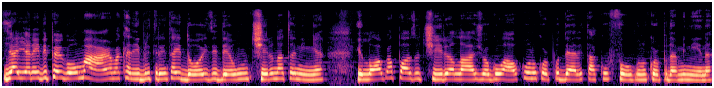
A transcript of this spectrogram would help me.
E aí a Neide pegou uma arma calibre 32 e deu um tiro na Taninha. E logo após o tiro ela jogou álcool no corpo dela e tacou fogo no corpo da menina.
